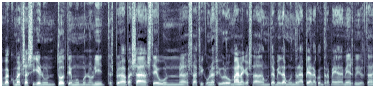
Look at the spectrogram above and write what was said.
va començar sent un tòtem, un monolit, després va passar a ser una, una figura humana que estava també damunt d'una pena contra pena de més, vull dir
